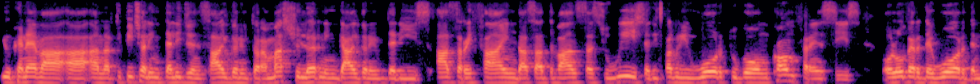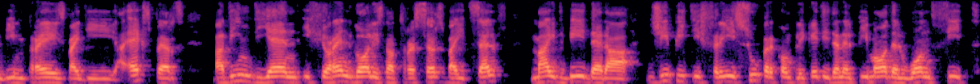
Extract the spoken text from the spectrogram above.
you can have a, a, an artificial intelligence algorithm or a machine learning algorithm that is as refined, as advanced as you wish, that is probably worth to go on conferences all over the world and being praised by the experts. But in the end, if your end goal is not research by itself, might be that a GPT-3 super complicated NLP model won't fit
